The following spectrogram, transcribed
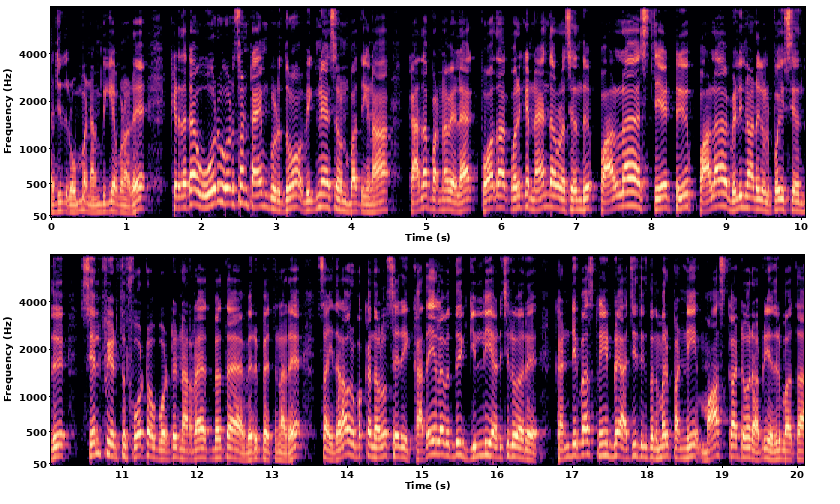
அஜித் ரொம்ப நம்பிக்கையாக போனார். கிட்டத்தட்ட ஒரு வருஷம் டைம் கொடுத்தும் விக்னேஸ்வரன் பார்த்தீங்கன்னா கதை பண்ணவே இல்லை. போதா குறைக்க நயன்தாரோட சேர்ந்து பல ஸ்டேட்டு பல வெளிநாடுகள் போய் சேர்ந்து செல்ஃபி எடுத்து ஃபோட்டோ போட்டு நிறைய பேர்த்த வெறுப்பேற்றினாரு ஸோ இதெல்லாம் ஒரு பக்கம் இருந்தாலும் சரி கதையில் வந்து கில்லி அடிச்சிடுவார் கண்டிப்பாக ஸ்க்ரீன் ப்ளே அஜித்துக்கு தகுந்த மாதிரி பண்ணி மாஸ் காட்டுவார் அப்படின்னு எதிர்பார்த்தா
